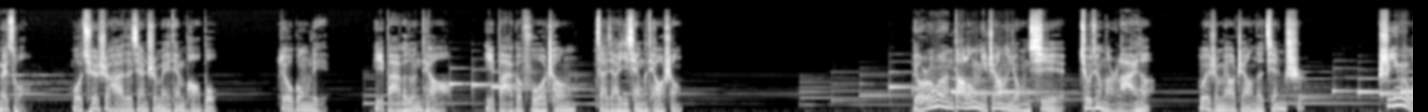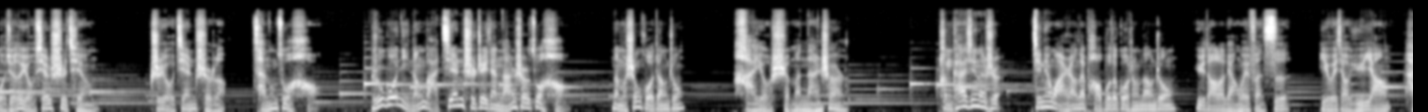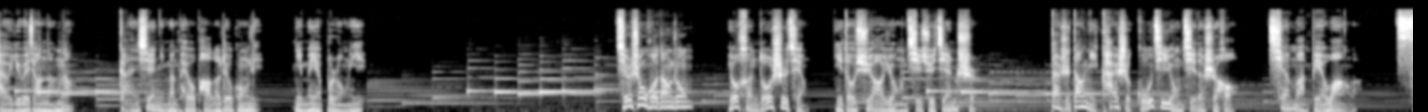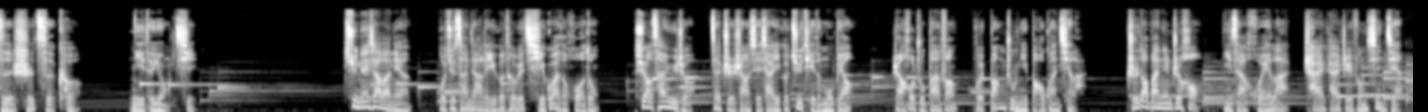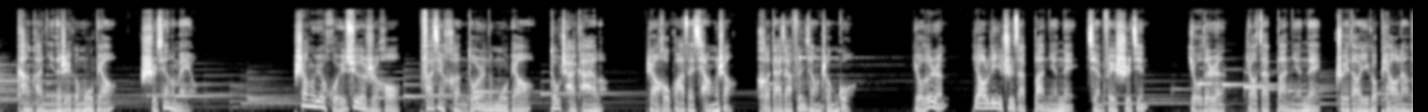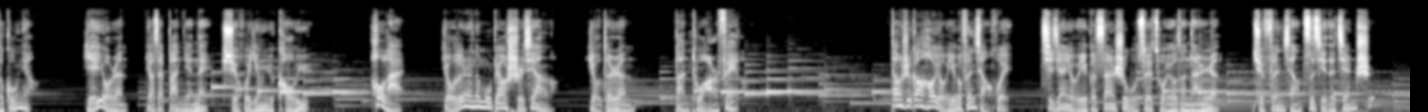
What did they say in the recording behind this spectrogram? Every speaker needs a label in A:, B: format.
A: 没错，我确实还在坚持每天跑步，六公里，一百个蹲跳，一百个俯卧撑，再加一千个跳绳。有人问大龙：“你这样的勇气究竟哪来的？为什么要这样的坚持？”是因为我觉得有些事情，只有坚持了才能做好。如果你能把坚持这件难事儿做好，那么生活当中还有什么难事儿呢？很开心的是，今天晚上在跑步的过程当中遇到了两位粉丝，一位叫于洋，还有一位叫能能。感谢你们陪我跑了六公里，你们也不容易。其实生活当中有很多事情，你都需要勇气去坚持。但是当你开始鼓起勇气的时候，千万别忘了，此时此刻，你的勇气。去年下半年。我去参加了一个特别奇怪的活动，需要参与者在纸上写下一个具体的目标，然后主办方会帮助你保管起来，直到半年之后你再回来拆开这封信件，看看你的这个目标实现了没有。上个月回去的时候，发现很多人的目标都拆开了，然后挂在墙上和大家分享成果。有的人要立志在半年内减肥十斤，有的人。要在半年内追到一个漂亮的姑娘，也有人要在半年内学会英语口语。后来，有的人的目标实现了，有的人半途而废了。当时刚好有一个分享会，期间有一个三十五岁左右的男人去分享自己的坚持。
